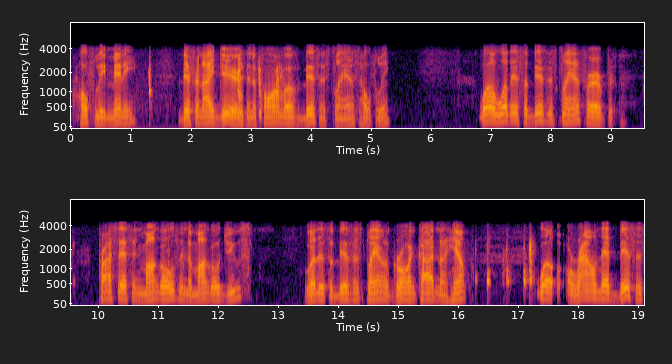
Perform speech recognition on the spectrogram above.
hopefully many, different ideas in the form of business plans, hopefully. Well, whether it's a business plan for pr- processing mangos into mango juice, whether it's a business plan of growing cotton or hemp, well, around that business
